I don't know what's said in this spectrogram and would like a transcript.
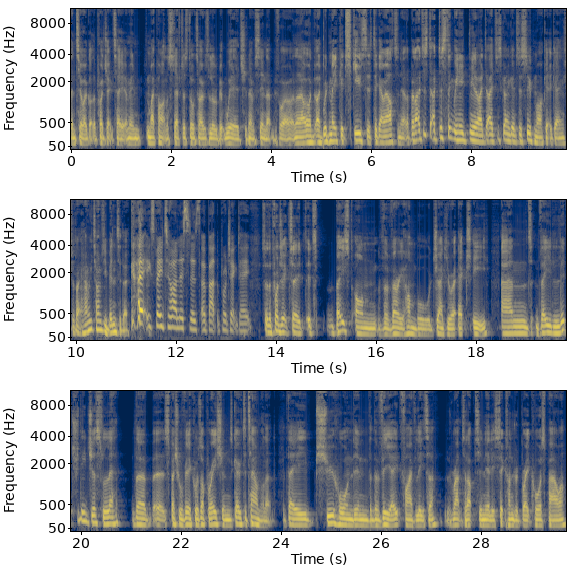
until I got the Project 8. I mean, my partner Steph just thought I was a little bit weird. She'd never seen that before. And I would, I would make excuses to go out in it. But I just, I just think we need, you know, I, I just going to go into the supermarket again. She's like, how many times have you been today? Explain to our listeners about the Project 8. So the Project 8, it's based on the very humble Jaguar XE. And they literally just let the uh, special vehicles operations go to town on it. They shoehorned in the, the V8 5 litre, ramped it up to nearly 600 brake horsepower,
